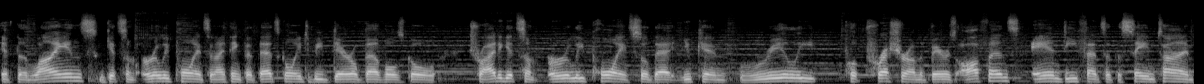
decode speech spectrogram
If the Lions get some early points, and I think that that's going to be Darrell Bevell's goal, try to get some early points so that you can really put pressure on the Bears' offense and defense at the same time.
